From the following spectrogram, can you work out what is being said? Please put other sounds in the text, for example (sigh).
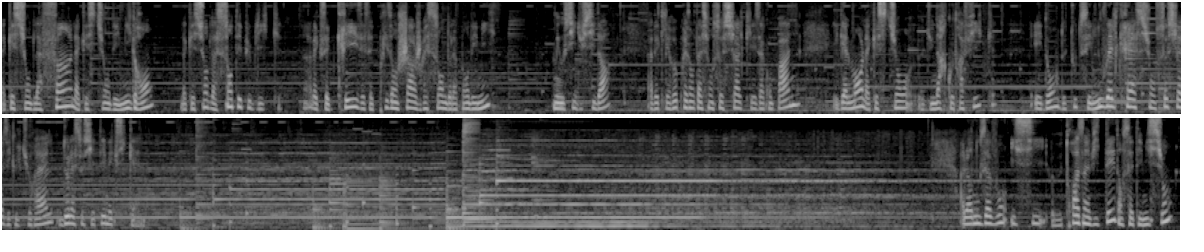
la question de la faim, la question des migrants, la question de la santé publique, hein, avec cette crise et cette prise en charge récente de la pandémie, mais aussi du sida, avec les représentations sociales qui les accompagnent, également la question euh, du narcotrafic, et donc de toutes ces nouvelles créations sociales et culturelles de la société mexicaine. Alors nous avons ici euh, trois invités dans cette émission.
